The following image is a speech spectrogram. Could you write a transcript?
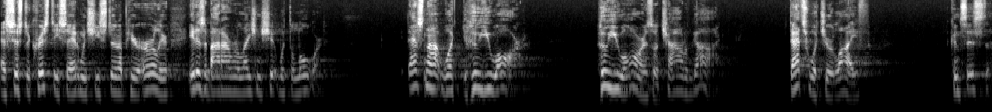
As Sister Christy said when she stood up here earlier, it is about our relationship with the Lord. That's not what, who you are. Who you are as a child of God. That's what your life consists of.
